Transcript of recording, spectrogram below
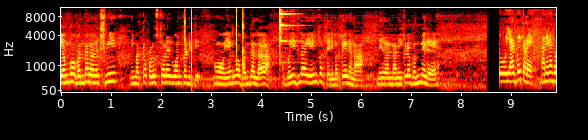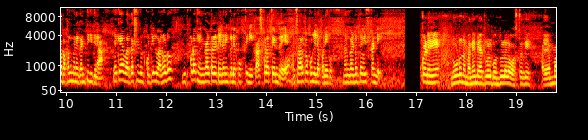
ಹೆಂಗೋ ಬಂದಲ್ಲ ಲಕ್ಷ್ಮಿ ನಿಮ್ಮ ಅತ್ತ ಕಳಿಸ್ತಾಳೆ ಇಲ್ವೋ ಅಂದ್ಕೊಂಡಿದ್ದೆ ಹ್ಞೂ, ಹೆಂಗೋ ಬಂದಲ್ಲ? ಬೈದ್ಲ ಏನು ಕತ್ತೆ ನಿಮ್ಮ ಅತ್ತೆ ನಾನು ಈ ಕಡೆ ಬಂದಮೇಲೆ. ಯಾಕೆ ಬೈತಾಳೆ? ನಾನೇನಾದ್ರು ಅಪ್ಪನ ಮನೆ ಗಂಟಿಗಿದ್ದೀನ ಯಾಕೆ ವರದಕ್ಷಿಣೆ ದುಡ್ಡು ಕೊಟ್ಟಿಲ್ವಾ? ನೋಡು, ದುಡ್ಡು ಕೊಡಕ್ಕೆ ಹೆಂಗಾಳ್ತಾಳೆ ಟೈಲರಿಂಗ್ ಕಲಿಯಕ್ಕೆ ಹೋಗ್ತೀನಿ ಕಾಸು ಕೊಡತ್ತೆ ಅಂದರೆ ಒಂದು ಸಾವಿರ ರೂಪಾಯಿ ಕೊಡಲಿಲ್ಲ ಕೊನೆಗೂ. ನನ್ನ ಗಂಡಂತ ಇಸ್ಕೊಂಡೆ. ಕಣೆ, ನೋಡು ನಮ್ಮ ಮನೆ ಮ್ಯಾಗ್ಗಳು ಬಂದೋಳಲ್ಲ ಹೊಸ್ದಾಗೆ. ಅಯ್ಯಮ್ಮ,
